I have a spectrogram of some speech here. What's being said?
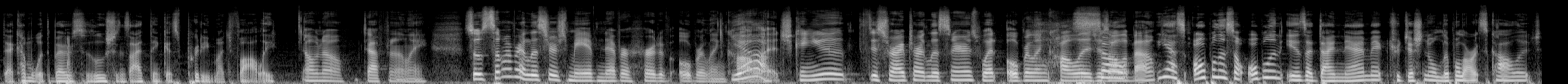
that come up with better solutions, I think is pretty much folly. Oh, no, definitely. So, some of our listeners may have never heard of Oberlin College. Yeah. Can you describe to our listeners what Oberlin College so, is all about? Yes, Oberlin. So, Oberlin is a dynamic, traditional liberal arts college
